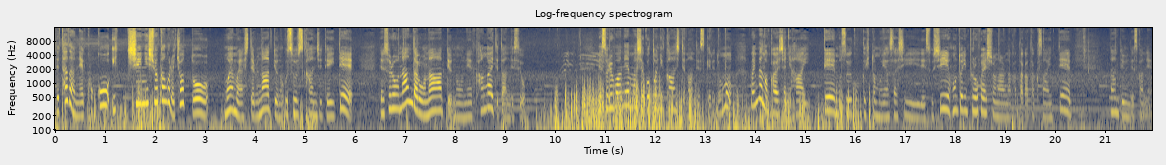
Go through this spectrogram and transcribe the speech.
でただねここ12週間ぐらいちょっとモヤモヤしてるなっていうのをうすうす感じていてでそれを何だろうなっていうのをね考えてたんですよ。でそれはね、まあ、仕事に関してなんですけれども、まあ、今の会社に入ってて、まあ、すごく人も優しいですし本当にプロフェッショナルな方がたくさんいて何て言うんですかね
